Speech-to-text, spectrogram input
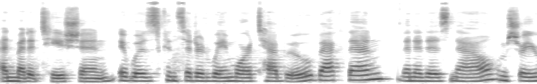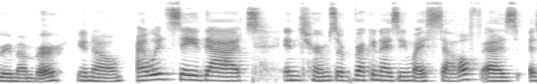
and meditation. It was considered way more taboo back then than it is now. I'm sure you remember, you know. I would say that in terms of recognizing myself as a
